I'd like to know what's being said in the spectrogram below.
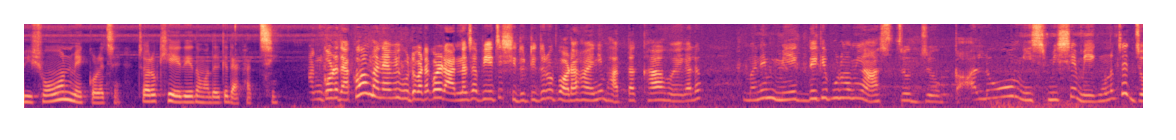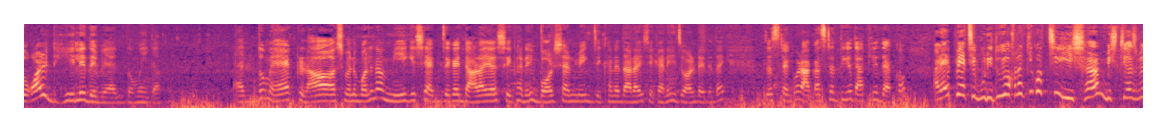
ভীষণ মেঘ করেছে। চলো খেয়ে দিয়ে তোমাদেরকে দেখাচ্ছি। আন করে দেখো মানে আমি হুটোপাটা করে রান্না চাপিয়েছি, সিঁদুর টিঁদুরও পড়া হয়নি, ভাত টাত খাওয়া হয়ে গেল। মানে মেঘ দেখে পুরো আমি আশ্চর্য, কালো মিশমিশে মেঘ, মনে হচ্ছে জল ঢেলে দেবে একদম, এই দেখো। একদম এক রাস মানে বলে না, মেঘ এসে এক জায়গায় দাঁড়ায় আর সেখানেই বর্ষার মেঘ, যেখানে দাঁড়ায় সেখানেই জল ঢেলে দেয়। জাস্ট একবার আকাশটার দিকে তাকিয়ে দেখো। আরে পেঁচি বুড়ি, তুই ওখানে কি করছিস হ্যাঁ? বৃষ্টি আসবে,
